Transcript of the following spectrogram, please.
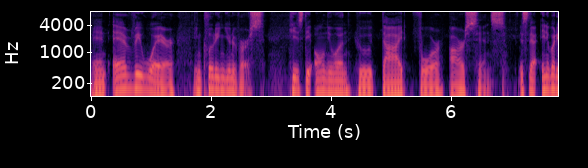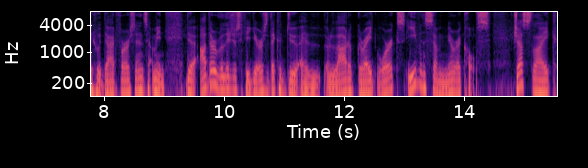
and everywhere, including universe. He's the only one who died for our sins. Is there anybody who died for our sins? I mean, the other religious figures, they could do a, a lot of great works, even some miracles, just like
